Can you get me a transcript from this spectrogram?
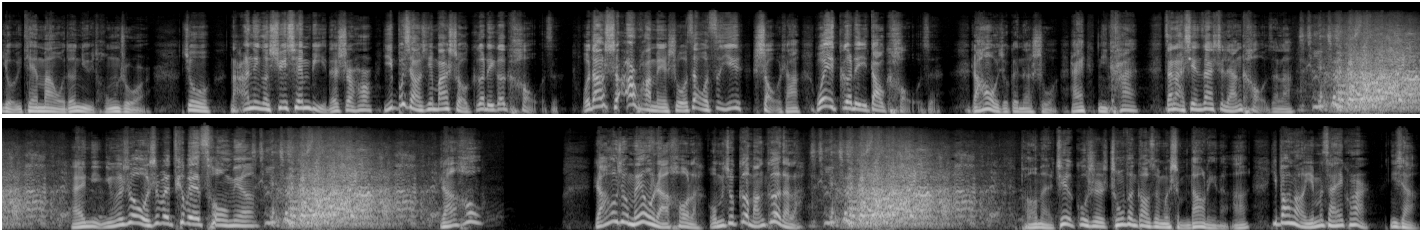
有一天吧，我的女同桌就拿那个削铅笔的时候，一不小心把手割了一个口子。我当时二话没说，在我自己手上我也割了一道口子，然后我就跟她说：“哎，你看，咱俩现在是两口子了。”哎，你你们说我是不是特别聪明？然后，然后就没有然后了，我们就各忙各的了。朋友们，这个故事充分告诉我们什么道理呢？啊，一帮老爷们在一块儿，你想，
